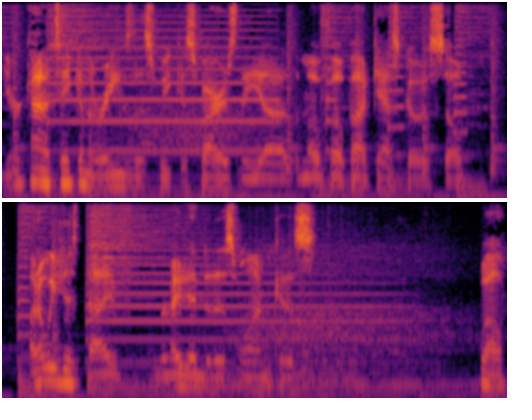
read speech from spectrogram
you're kind of taking the reins this week as far as the uh, the Mofo podcast goes. So why don't we just dive right into this one? Because, well,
